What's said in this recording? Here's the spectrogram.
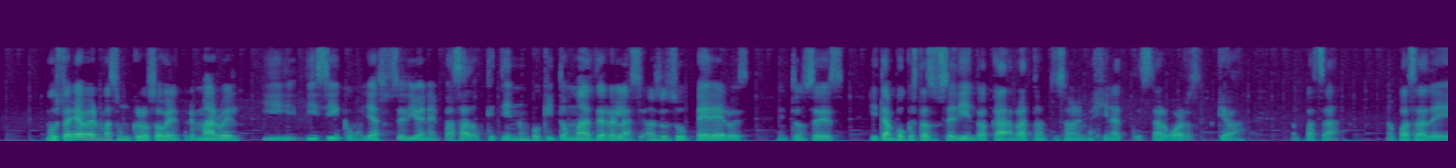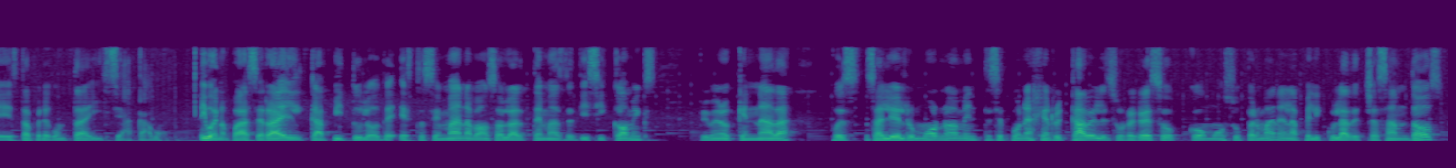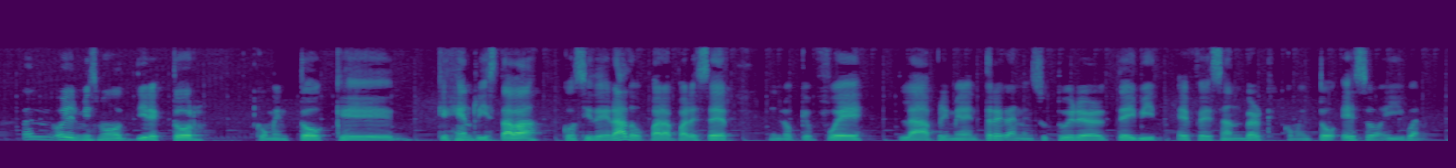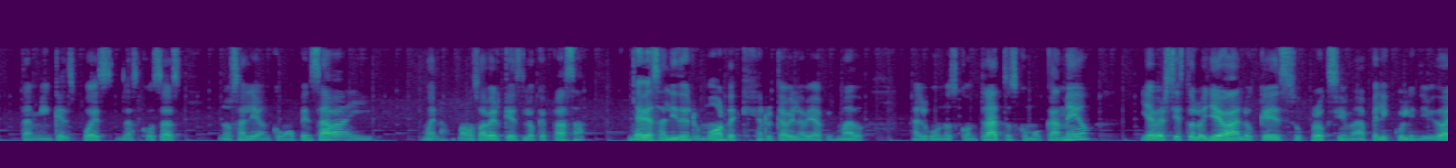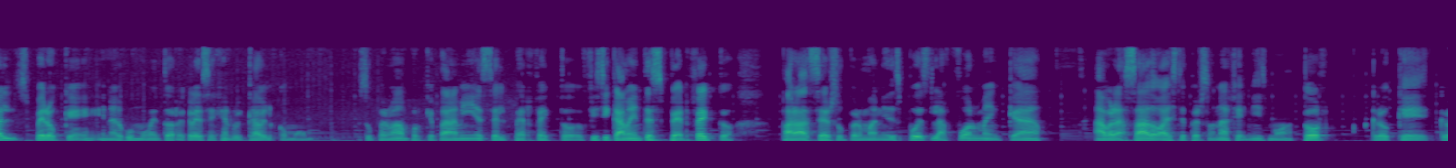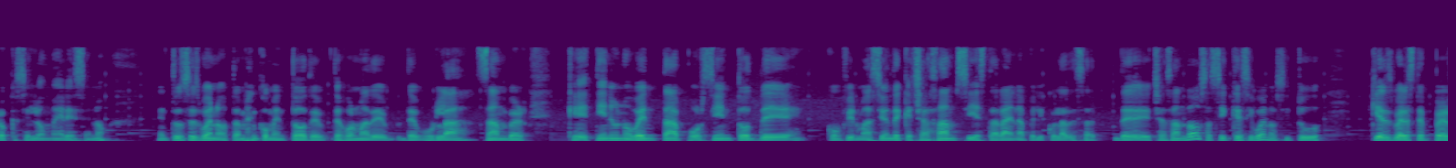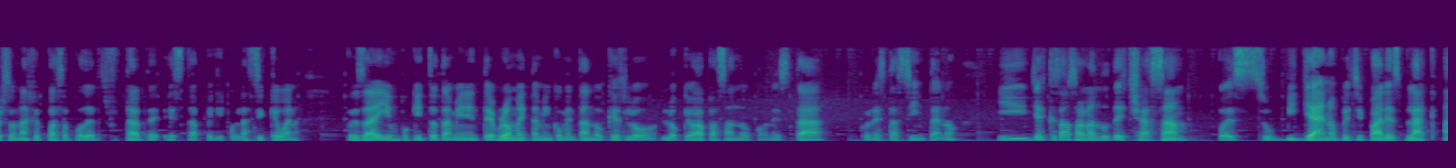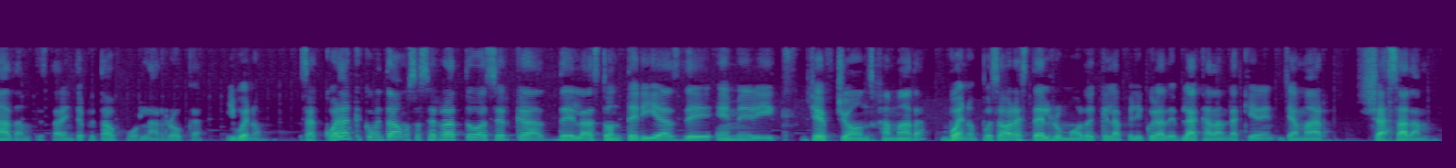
Me gustaría ver más un crossover entre Marvel y DC como ya sucedió en el pasado, que tienen un poquito más de relación, son superhéroes. Entonces, y tampoco está sucediendo a cada rato. Entonces ahora imagínate Star Wars, que va, no pasa, no pasa de esta pregunta y se acabó. Y bueno, para cerrar el capítulo de esta semana vamos a hablar temas de DC Comics. Primero que nada, pues salió el rumor nuevamente, se pone a Henry Cavill en su regreso como Superman en la película de Shazam 2. Hoy el mismo director comentó que, que Henry estaba considerado para aparecer en lo que fue la primera entrega. En, su Twitter David F. Sandberg comentó eso y bueno, también que después las cosas no salieron como pensaba y bueno, vamos a ver qué es lo que pasa. Ya había salido el rumor de que Henry Cavill había firmado algunos contratos como cameo y a ver si esto lo lleva a lo que es su próxima película individual. Espero que en algún momento regrese Henry Cavill como Superman porque para mí es el perfecto, físicamente es perfecto para ser Superman y después la forma en que ha abrazado a este personaje, el mismo actor, creo que creo que se lo merece, ¿no? Entonces, bueno, también comentó de, forma de, burla Samberg que tiene un 90% de confirmación de que Shazam sí estará en la película de, de Shazam 2. Así que si bueno, si tú quieres ver este personaje, vas a poder disfrutar de esta película. Así que bueno, pues hay un poquito también entre broma y también comentando qué es lo, lo que va pasando con esta, con esta cinta, ¿no? Y ya es que estamos hablando de Shazam, pues su villano principal es Black Adam, que estará interpretado por La Roca. Y bueno, ¿se acuerdan que comentábamos hace rato acerca de las tonterías de Emmerich, Jeff Jones, Hamada? Bueno, pues ahora está el rumor de que la película de Black Adam la quieren llamar Shazam.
